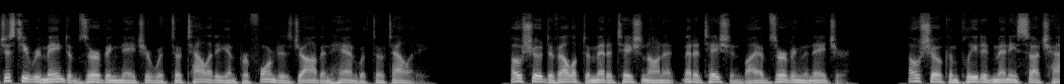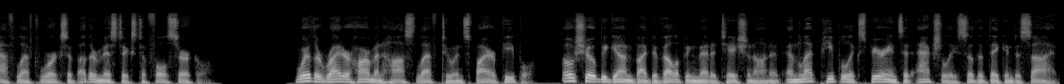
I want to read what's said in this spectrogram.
Just he remained observing nature with totality and performed his job in hand with totality. Osho developed a meditation on it, meditation by observing the nature. Osho completed many such half left works of other mystics to full circle. Where the writer Hermann Hesse left to inspire people, Osho began by developing meditation on it and let people experience it actually so that they can decide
